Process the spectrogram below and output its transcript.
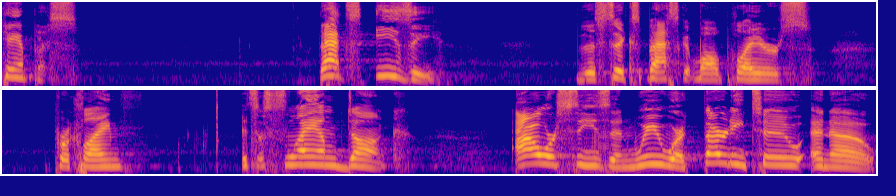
campus? That's easy, the six basketball players proclaim. It's a slam dunk. Our season, we were 32 and 0,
